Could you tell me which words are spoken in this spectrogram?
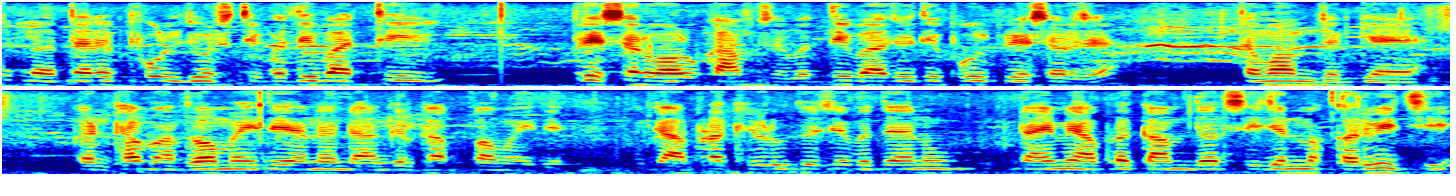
એટલે અત્યારે ફૂલ જોશથી બધી બાજુથી પ્રેશરવાળું કામ છે. બધી બાજુથી ફૂલ પ્રેશર છે. તમામ જગ્યાએ કંઠા બાંધવામાં તે અને ડાંગર કાપવામાં તે કે આપણા ખેડૂતો છે બધાનું ટાઈમે આપણે કામ દર સિઝનમાં કરવી જ છીએ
